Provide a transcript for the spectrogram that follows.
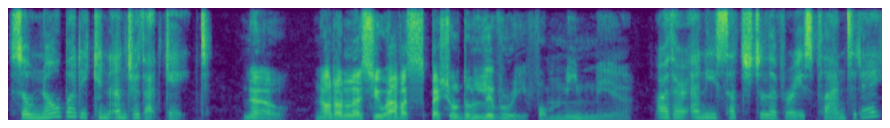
So nobody can enter that gate. No, not unless you have a special delivery for Mimir. Are there any such deliveries planned today?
